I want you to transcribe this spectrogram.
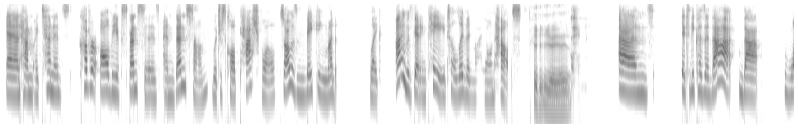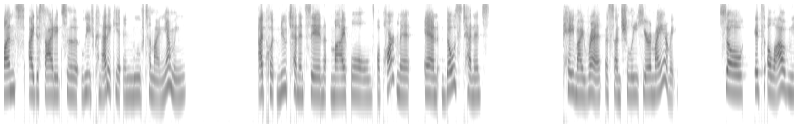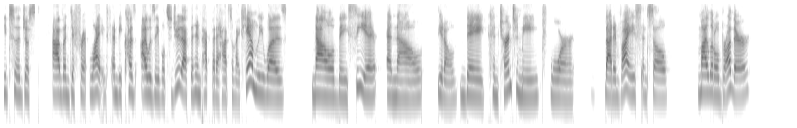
and have my tenants cover all the expenses and then some, which is called cash flow. So I was making money. Like I was getting paid to live in my own house. yeah, yeah, yeah. And it's because of that that once I decided to leave Connecticut and move to Miami, I put new tenants in my old apartment, and those tenants pay my rent essentially here in Miami. So it's allowed me to just have a different life. And because I was able to do that, the impact that I had for my family was now they see it and now, you know, they can turn to me for that advice. And so my little brother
